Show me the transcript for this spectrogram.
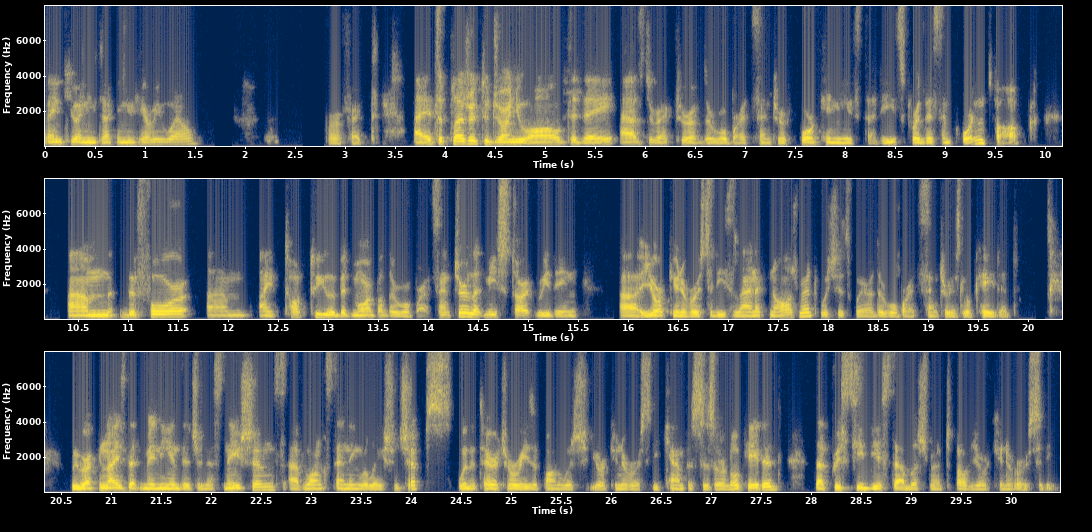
Thank you, Anita. Can you hear me well? Perfect. Uh, it's a pleasure to join you all today as director of the Robarts Center for Canadian Studies for this important talk. Um, before um, I talk to you a bit more about the Robarts Center, let me start reading uh, York University's land acknowledgement, which is where the Robarts Center is located. We recognize that many Indigenous nations have longstanding relationships with the territories upon which York University campuses are located that precede the establishment of York University.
